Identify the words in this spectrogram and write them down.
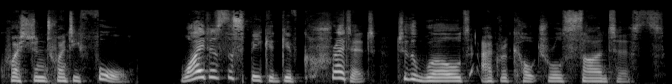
Question 24. Why does the speaker give credit to the world's agricultural scientists?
